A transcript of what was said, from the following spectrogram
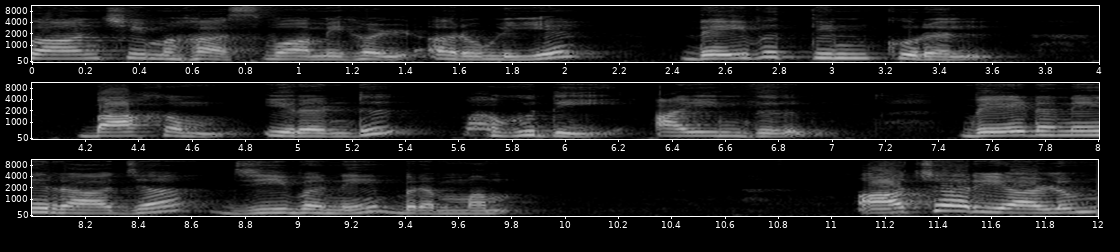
காஞ்சி மகா சுவாமிகள் அருளிய தெய்வத்தின் குரல் பாகம் இரண்டு பகுதி ஐந்து. வேடனே ராஜா ஜீவனே பிரம்மம். ஆச்சாரியாலும்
